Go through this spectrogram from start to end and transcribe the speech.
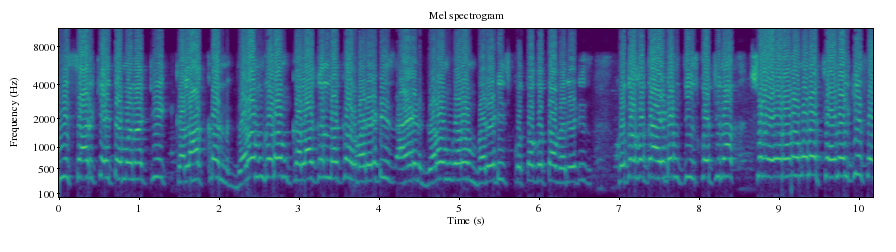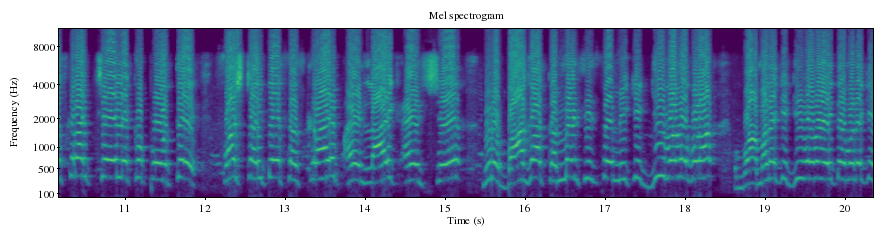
ఈసారికి అయితే మనకి కలాకన్ గరం గరం కలాకన్ లెక్క వెరైటీస్ అండ్ గరం గరం వెరైటీస్ కొత్త కొత్త వెరైటీస్ కొత్త కొత్త ఐటమ్ తీసుకొచ్చిన సో ఎవరైనా మన ఛానల్కి సబ్స్క్రైబ్ చేయలేకపోతే ఫస్ట్ అయితే subscribe and like and share మీరు బాగా కమెంట్స్ ఇస్తే మీకు గివ్ అవే కూడా వా- మనకి గివ్ అవే అయితే మనకి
